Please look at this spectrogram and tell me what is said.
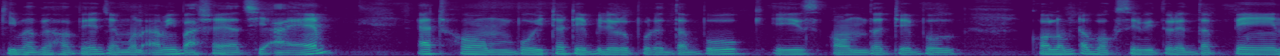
কীভাবে হবে যেমন আমি বাসায় আছি আই অ্যাম অ্যাট হোম বইটা টেবিলের উপরে the book is on the table কলমটা বক্সের ভিতরে the pen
